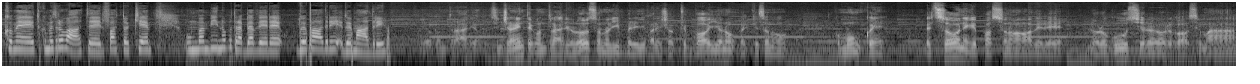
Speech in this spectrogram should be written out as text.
come, come trovate il fatto che un bambino potrebbe avere due padri e due madri? Io contrario, sinceramente contrario, loro sono liberi di fare ciò che vogliono perché sono comunque persone che possono avere i loro gusti e le loro cose, ma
